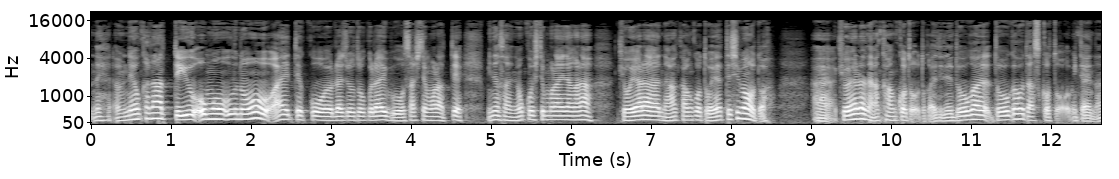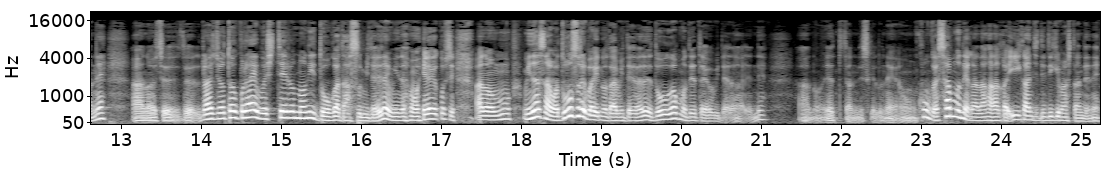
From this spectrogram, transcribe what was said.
ね、寝ようかなっていう思うのを、あえてこう、ラジオトークライブをさせてもらって、皆さんに起こしてもらいながら、今日やらなあかんことをやってしまおうと。はい、今日やらなあかんこととか言ってね、動画、動画を出すことみたいなね、あの、ラジオトークライブしてるのに動画出すみたいな、みんなもややこしい。あの、皆さんはどうすればいいのだみたいなね、動画も出たよみたいな感じでね、あの、やってたんですけどね、うん、今回サムネがなかなかいい感じでできましたんでね、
